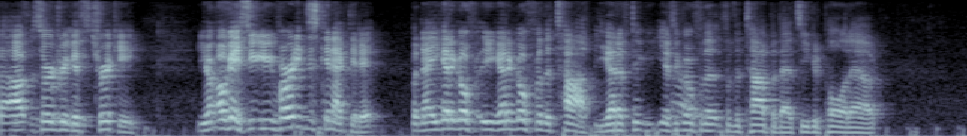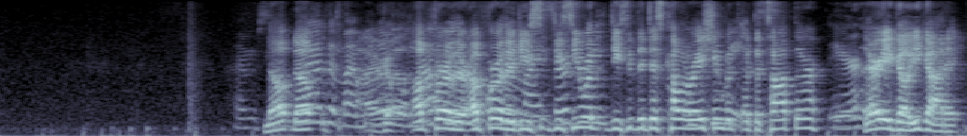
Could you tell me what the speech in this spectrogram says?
uh, surgery gets tricky. You're, okay, so you've already disconnected it, but now you gotta go. For, you gotta go for the top. You gotta have to, you have to go for the for the top of that so you can pull it out. I'm so Nope, nope. that my mother Go will up not further, be up further. Do you see? Do you see what? surgery. Do you see the discoloration with- at the top there? Here. There you go. You got it.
